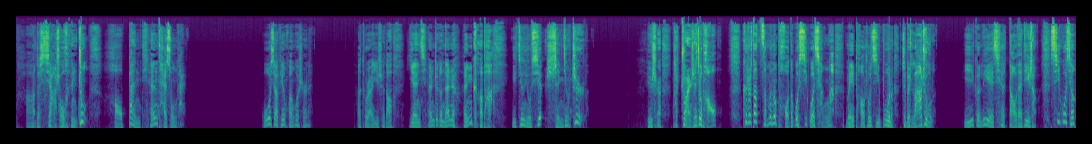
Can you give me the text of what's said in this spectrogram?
他的下手很重，好半天才松开。吴小平缓过神来，他突然意识到眼前这个男人很可怕，已经有些神经质了。于是他转身就跑，可是他怎么能跑得过西国强啊？没跑出几步呢，就被拉住了。一个趔趄倒在地上，西国强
